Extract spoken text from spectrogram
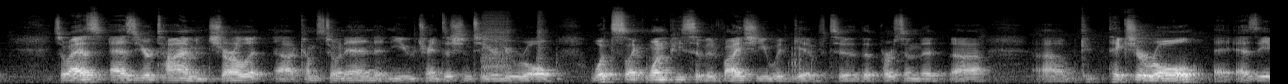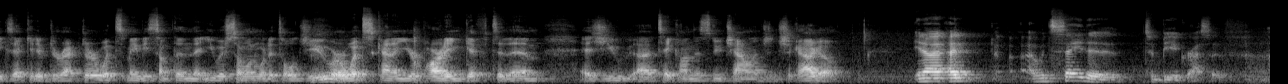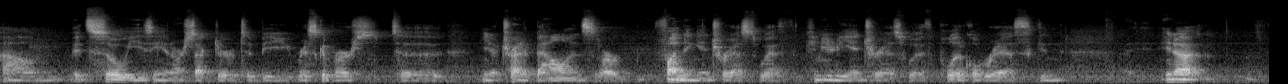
So as as your time in Charlotte uh, comes to an end and you transition to your new role, what's like one piece of advice you would give to the person that uh, uh, takes your role as the executive director? What's maybe something that you wish someone would have told you, or what's kind of your parting gift to them as you uh, take on this new challenge in Chicago? You know, I, I would say to, to be aggressive. Um, it's so easy in our sector to be risk averse, to you know try to balance our funding interests with community interests, with political risk, and you know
